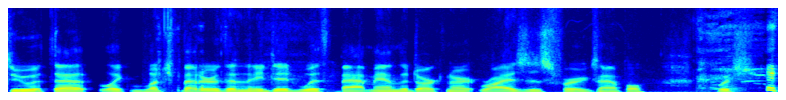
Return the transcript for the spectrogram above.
do with that, like much better than they did with Batman: The Dark Knight Rises, for example, which.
